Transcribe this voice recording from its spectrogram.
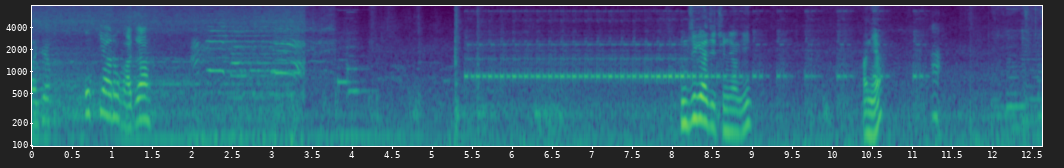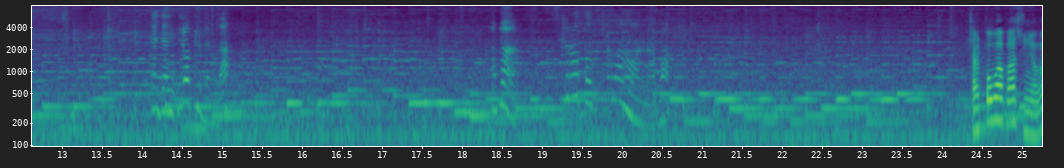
어, 이제 뽑기 하러 가자. 움직여야지 준혁이. 아니야? 짜잔 이렇게 된다. 아빠 새로 또 키워놓았나 봐. 잘 뽑아봐 준혁아.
